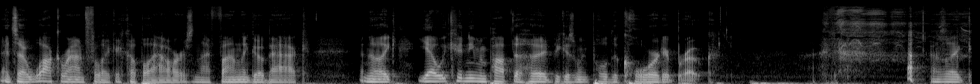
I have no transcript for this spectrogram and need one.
And so I walk around for like a couple hours, and I finally go back. And they're like, yeah, we couldn't even pop the hood because when we pulled the cord, it broke. I was like,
